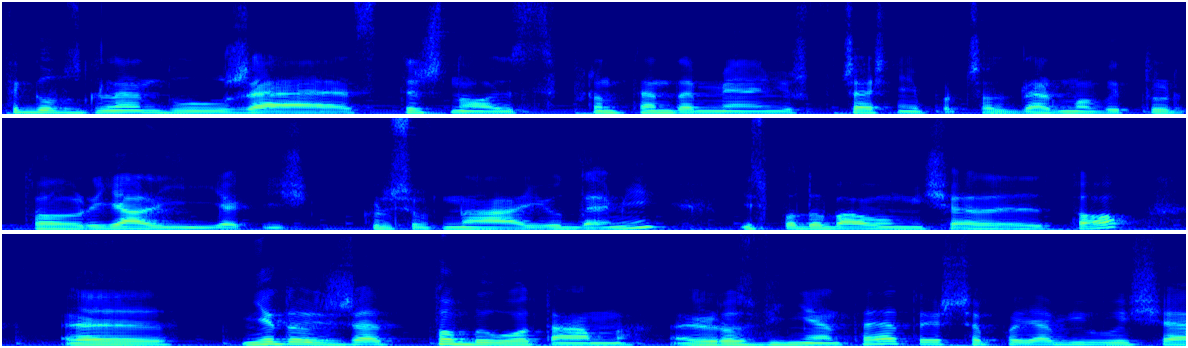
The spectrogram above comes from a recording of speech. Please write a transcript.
tego względu, że styczność z frontendem miałem już wcześniej podczas darmowych tutoriali jakichś kursów na Udemy i spodobało mi się to. E, nie dość, że to było tam rozwinięte, to jeszcze pojawiły się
